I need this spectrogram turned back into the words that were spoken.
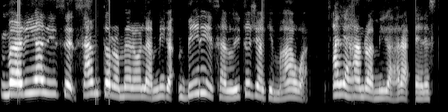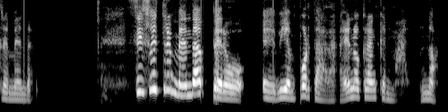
María dice, Santo Romero, la amiga. Viri, saluditos Yakimawa. Alejandro, amiga, ahora eres tremenda. Sí, soy tremenda, pero eh, bien portada, ¿eh? No crean que es mal. No.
